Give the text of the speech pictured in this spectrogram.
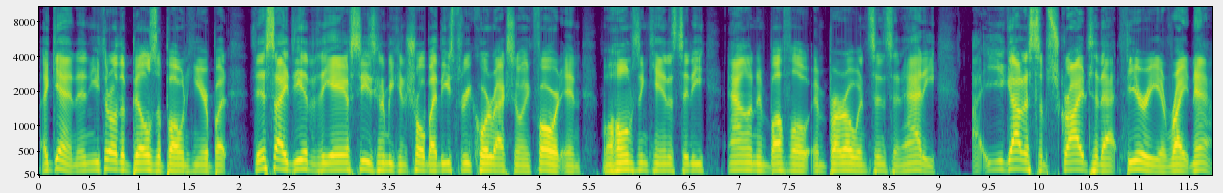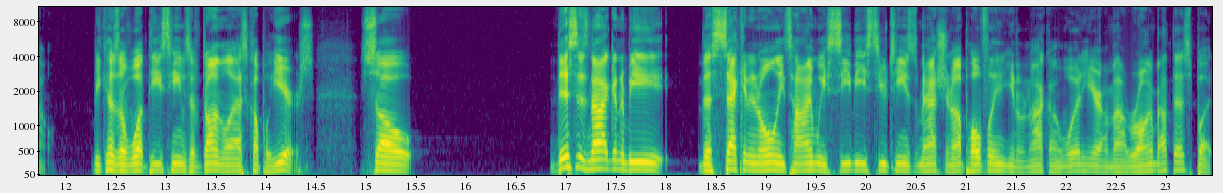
again, and you throw the Bills a bone here, but this idea that the AFC is going to be controlled by these three quarterbacks going forward, and Mahomes in Kansas City, Allen in Buffalo, and Burrow in Cincinnati, uh, you got to subscribe to that theory right now because of what these teams have done the last couple years. So this is not going to be the second and only time we see these two teams matching up. Hopefully, you know, knock on wood here, I'm not wrong about this, but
